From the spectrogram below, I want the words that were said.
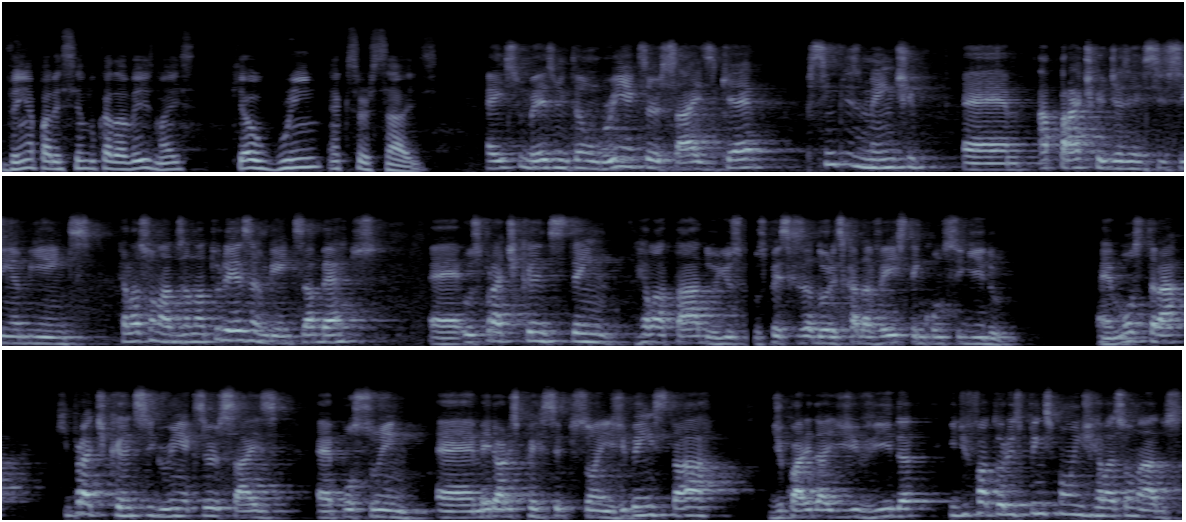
vem aparecendo cada vez mais, que é o Green Exercise. É isso mesmo, então, Green Exercise, que é simplesmente é, a prática de exercícios em ambientes relacionados à natureza, ambientes abertos. É, os praticantes têm relatado e os, os pesquisadores cada vez têm conseguido é, mostrar que praticantes de green exercise é, possuem é, melhores percepções de bem-estar, de qualidade de vida e de fatores principalmente relacionados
